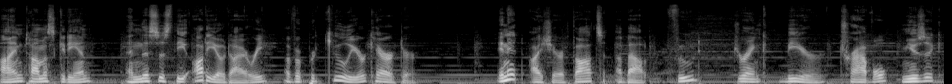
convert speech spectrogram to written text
I'm Thomas Gideon, and this is the audio diary of a peculiar character. In it, I share thoughts about food, drink, beer, travel, music,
